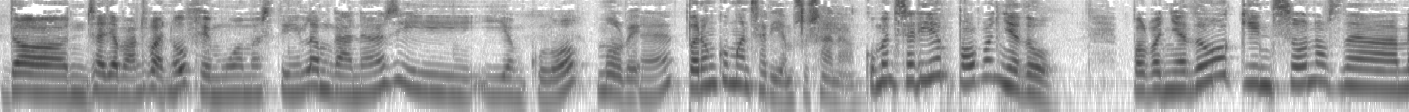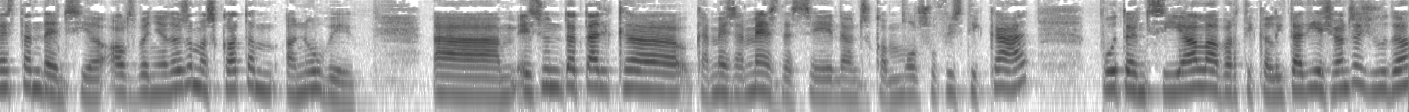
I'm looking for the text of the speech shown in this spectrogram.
Doncs eh, llavors, bueno, fem-ho amb estil, amb ganes i, i amb color. Molt bé. Eh? Per on començaríem, Susana? Començaríem pel banyador. Pel banyador, quins són els de més tendència? Els banyadors amb escot en, en UV. Uh, és un detall que, que, a més a més de ser doncs, com molt sofisticat, potencia la verticalitat i això ens ajuda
